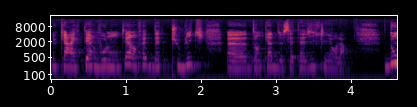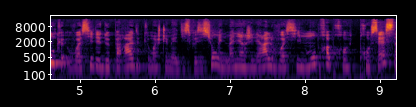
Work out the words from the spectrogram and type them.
le caractère volontaire en fait d'être public dans le cadre de cet avis client-là. Donc voici les deux parades que moi je te mets à disposition, mais de manière générale, voici mon propre process.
